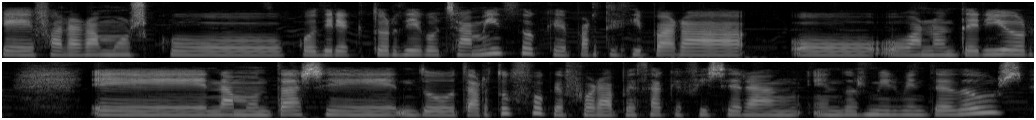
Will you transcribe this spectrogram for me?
que faláramos co, co director Diego Chamizo, que participara o, o ano anterior eh, na montaxe do Tartufo, que fora a peza que fixeran en 2022,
